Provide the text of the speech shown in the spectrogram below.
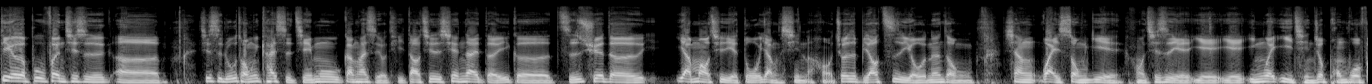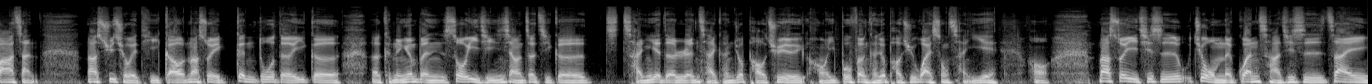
第二个部分，其实呃，其实如同一开始节目刚开始有提到，其实现在的一个职缺的。样貌其实也多样性了哈，就是比较自由那种，像外送业哦，其实也也也因为疫情就蓬勃发展，那需求也提高，那所以更多的一个呃，可能原本受疫情影响这几个产业的人才，可能就跑去好一部分，可能就跑去外送产业好，那所以其实就我们的观察，其实，在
